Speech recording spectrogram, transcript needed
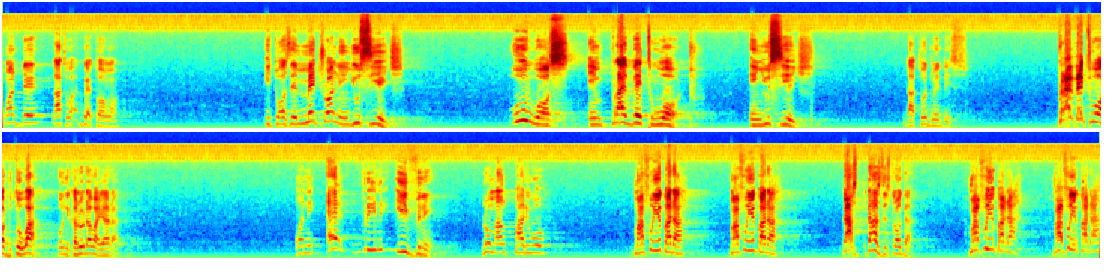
one day, láti wá gbẹ̀tọ̀ wọn. It was a matron in UCH who was in private ward in UCH that told me this. Private ward to what? Onìkan ló dá wà every evening ló máa ń pariwo. Màá fún yín padà. Màá fún yín padà. That's that's the slogan. Màá fún yín padà. Màá fún yín padà.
